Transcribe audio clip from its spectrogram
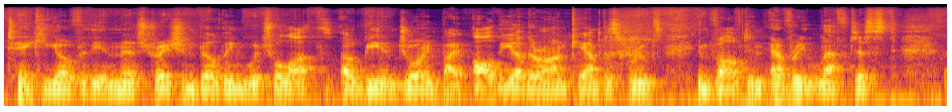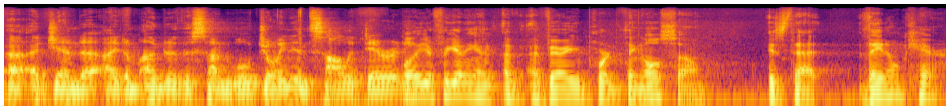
taking over the administration building, which will also be enjoined by all the other on-campus groups involved in every leftist uh, agenda item under the sun, will join in solidarity. Well, you're forgetting a, a, very important thing. Also, is that they don't care.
